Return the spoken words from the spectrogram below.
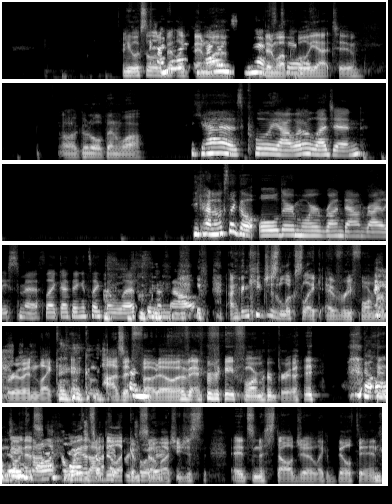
He looks a little Kinda bit like like Benoit Benoit too. Pouliot too. Oh, good old Benoit. Yes, Pouliot, what a legend. He kind of looks like an older, more rundown Reilly Smith. Like I think it's like the lips and the mouth. I think he just looks like every former Bruin, like a composite photo of every former Bruin. The Maybe older that's like the Maybe that's I why I like for him so much. He just it's nostalgia like built in.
